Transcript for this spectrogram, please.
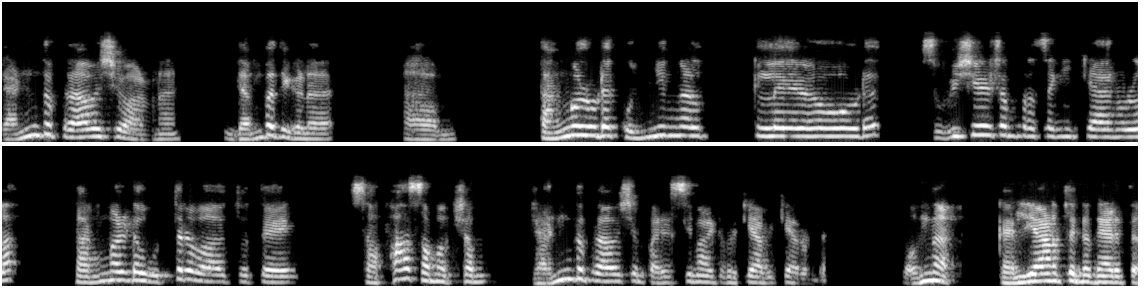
രണ്ട് പ്രാവശ്യമാണ് ദമ്പതികൾ തങ്ങളുടെ കുഞ്ഞുങ്ങളോട് സുവിശേഷം പ്രസംഗിക്കാനുള്ള തങ്ങളുടെ ഉത്തരവാദിത്വത്തെ സഭാസമക്ഷം രണ്ട് പ്രാവശ്യം പരസ്യമായിട്ട് പ്രഖ്യാപിക്കാറുണ്ട്. ഒന്ന് കല്യാണത്തിന്റെ നേരത്ത്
